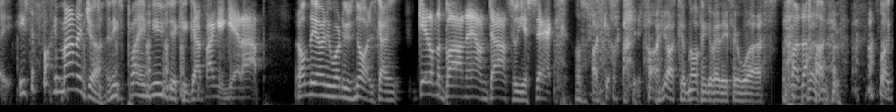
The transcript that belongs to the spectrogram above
he's the fucking manager, and he's playing music and go, fucking get up. And I'm the only one who's not. He's going, get on the bar now and dance or you're sacked. I was like, fuck. I, I could not think of anything worse. I know. It's like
